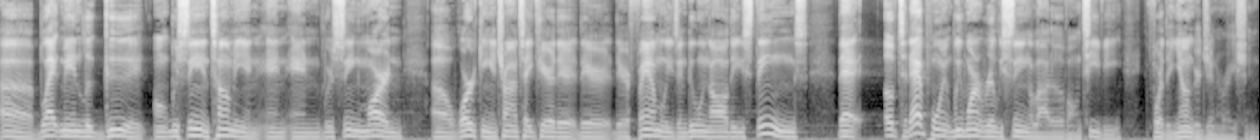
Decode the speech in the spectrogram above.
uh, black men look good. On we're seeing Tommy and and and we're seeing Martin uh, working and trying to take care of their their their families and doing all these things that up to that point we weren't really seeing a lot of on TV for the younger generation.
